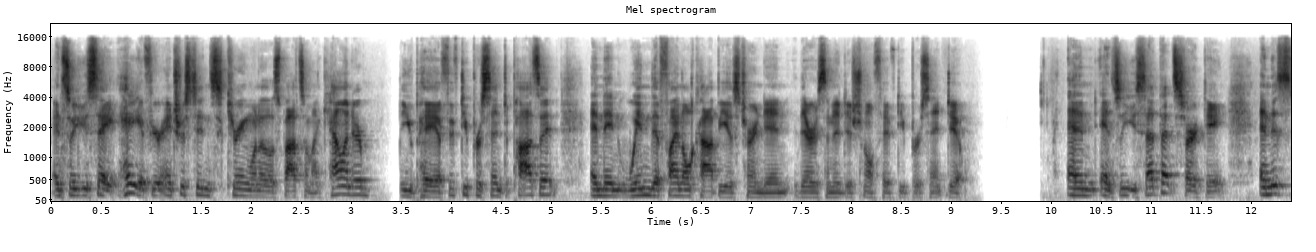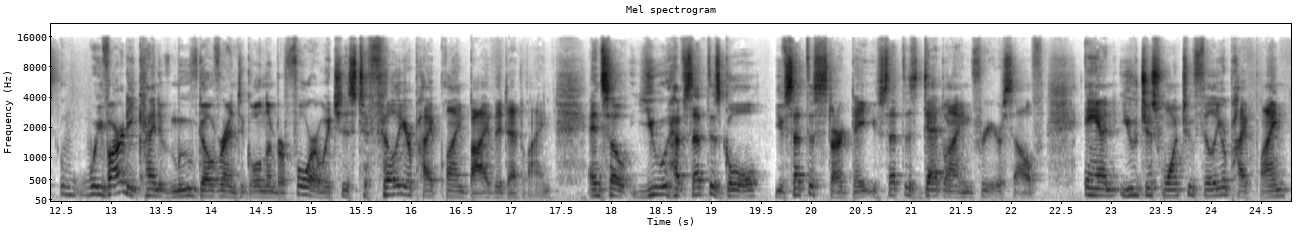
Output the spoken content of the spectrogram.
And so you say, hey, if you're interested in securing one of those spots on my calendar, you pay a 50% deposit, and then when the final copy is turned in, there's an additional 50% due. And, and so you set that start date. And this, we've already kind of moved over into goal number four, which is to fill your pipeline by the deadline. And so you have set this goal, you've set this start date, you've set this deadline for yourself, and you just want to fill your pipeline,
